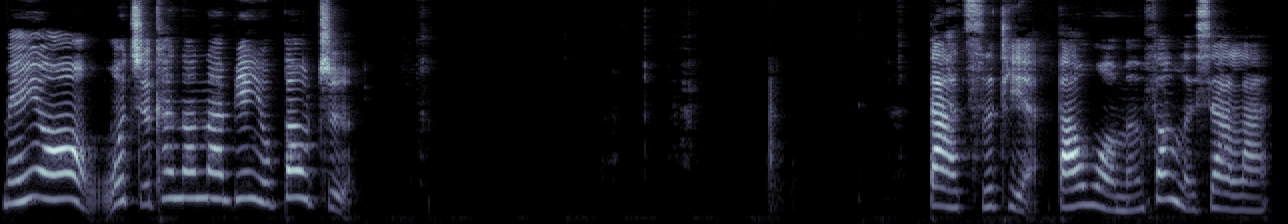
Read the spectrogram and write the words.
没有，我只看到那边有报纸。大磁铁把我们放了下来，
